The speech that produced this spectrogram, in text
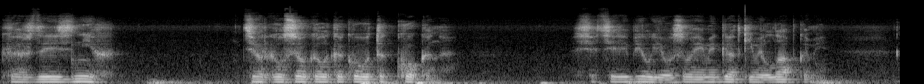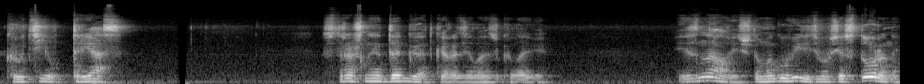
Каждый из них дергался около какого-то кокона. Все теребил его своими гадкими лапками, крутил, тряс. Страшная догадка родилась в голове. И знал ведь, что могу видеть во все стороны,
